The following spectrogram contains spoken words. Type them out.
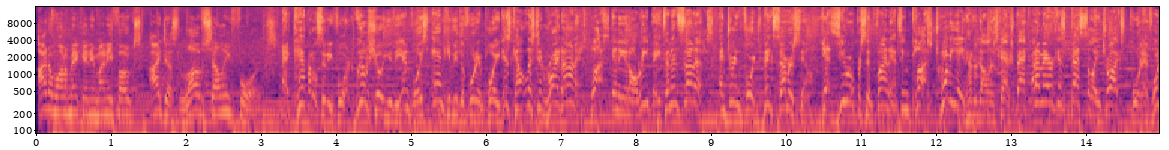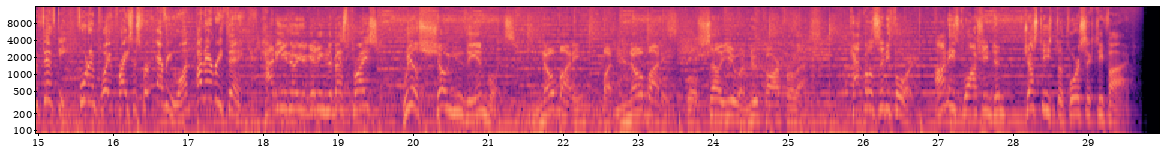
I don't want to make any money, folks. I just love selling Fords. At Capitol City Ford, we'll show you the invoice and give you the Ford employee discount listed right on it, plus any and all rebates and incentives. And during Ford's big summer sale, get 0% financing plus $2,800 cash back on America's best selling trucks, Ford F 150. Ford employee prices for everyone on everything. How do you know you're getting the best price? We'll show you the invoice. Nobody, but nobody, will sell you a new car for less. Capitol City Ford, on East Washington, just east of 465.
